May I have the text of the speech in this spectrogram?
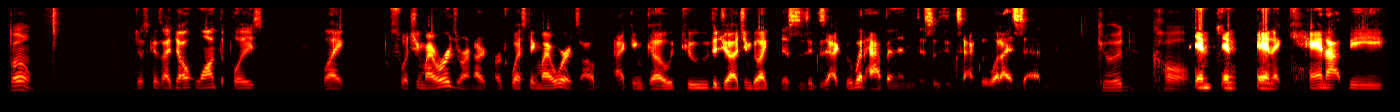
Boom. just because I don't want the police like switching my words around or, or twisting my words. I'll I can go to the judge and be like, "This is exactly what happened, and this is exactly what I said." Good call. and and and it cannot be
